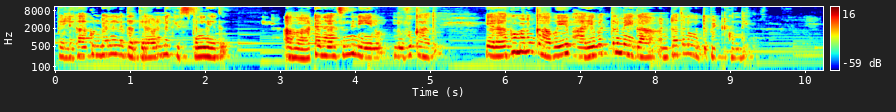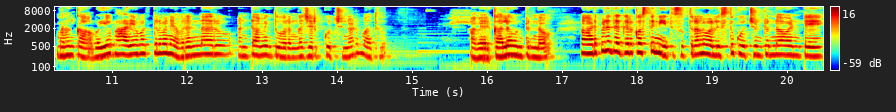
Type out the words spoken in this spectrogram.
పెళ్ళి కాకుండా నేను దగ్గర అవడం నాకు ఇష్టం లేదు. ఆ మాట అనాల్సింది నేను నువ్వు కాదు. ఎలాగో మనం కాబోయే భార్యాభర్తలమేగా అంటూ అతను ముద్దు పెట్టుకుంది. మనం కాబోయే భార్యాభర్తలు అని ఎవరన్నారు? అంటూ ఆమెకు దూరంగా జరుపు కూర్చున్నాడు మధు. అమెరికాలో ఉంటున్నావు. ఆడపిల్ల దగ్గరకు వస్తే నీతి సూత్రాలు వలిస్తూ కూర్చుంటున్నావంటే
